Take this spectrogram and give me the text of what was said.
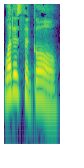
What is the goal?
